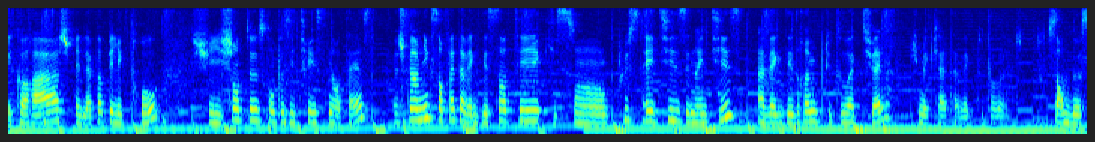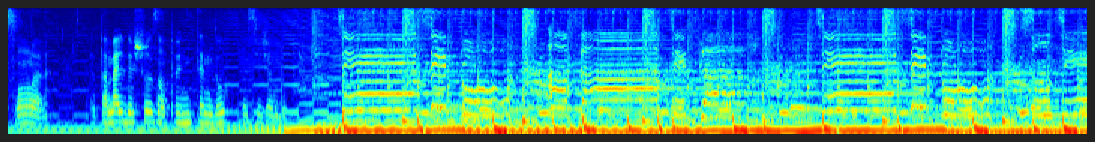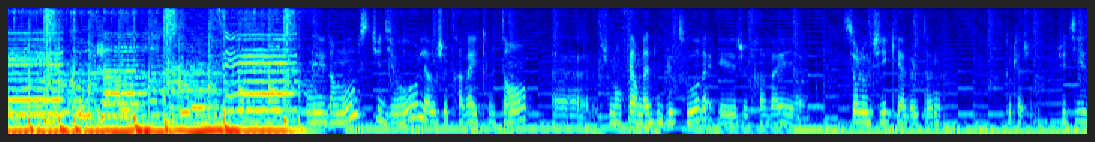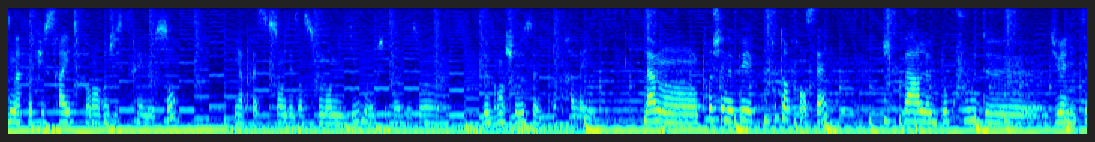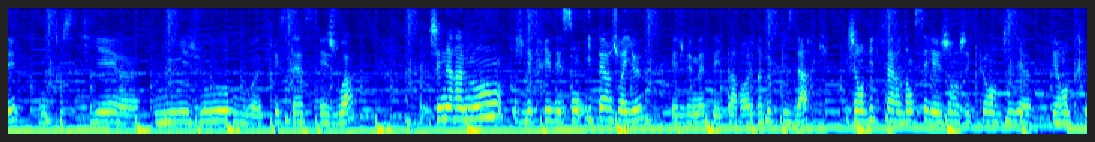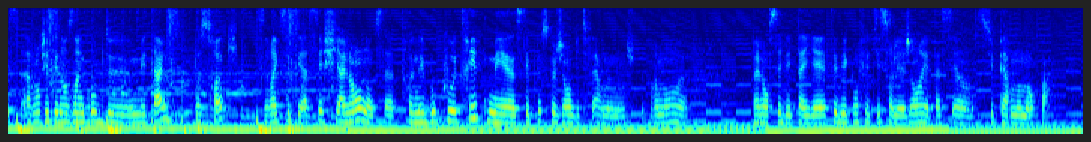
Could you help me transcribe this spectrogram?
Cora, je fais de la pop électro. Je suis chanteuse-compositrice nantaise. Je fais un mix en fait avec des synthés qui sont plus 80s et 90s, avec des drums plutôt actuels. Je m'éclate avec tout toutes sortes de sons, euh, pas mal de choses un peu Nintendo aussi, j'aime beaucoup. Là où je travaille tout le temps. Euh, je m'enferme à double tour et je travaille euh, sur Logic et Ableton toute la journée. J'utilise ma Focusrite pour enregistrer le son. Et après, ce sont des instruments MIDI, donc je n'ai pas besoin de grand chose pour travailler. Là, mon prochain EP est tout en français. Je parle beaucoup de dualité, donc tout ce qui est euh, nuit, jour ou tristesse et joie. Généralement, je vais créer des sons hyper joyeux et je vais mettre des paroles un peu plus dark. J'ai envie de faire danser les gens, j'ai plus envie euh, de les rendre tristes. Avant, j'étais dans un groupe de métal, post-rock. C'est vrai que c'était assez chialant, donc ça prenait beaucoup aux tripes, mais euh, c'est plus ce que j'ai envie de faire maintenant. Je peux vraiment euh, balancer des paillettes et des confettis sur les gens et passer un super moment. quoi.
